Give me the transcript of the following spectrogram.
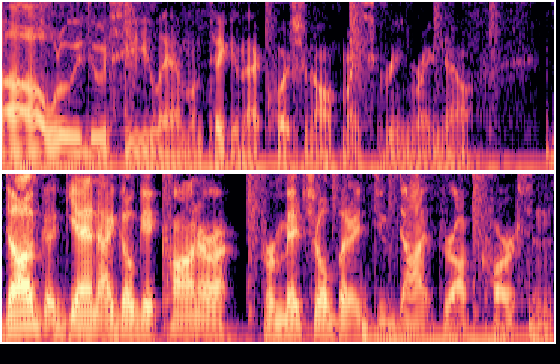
Uh, what do we do with CeeDee Lamb? I'm taking that question off my screen right now. Doug, again, I go get Conner for Mitchell, but I do not drop Carson.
